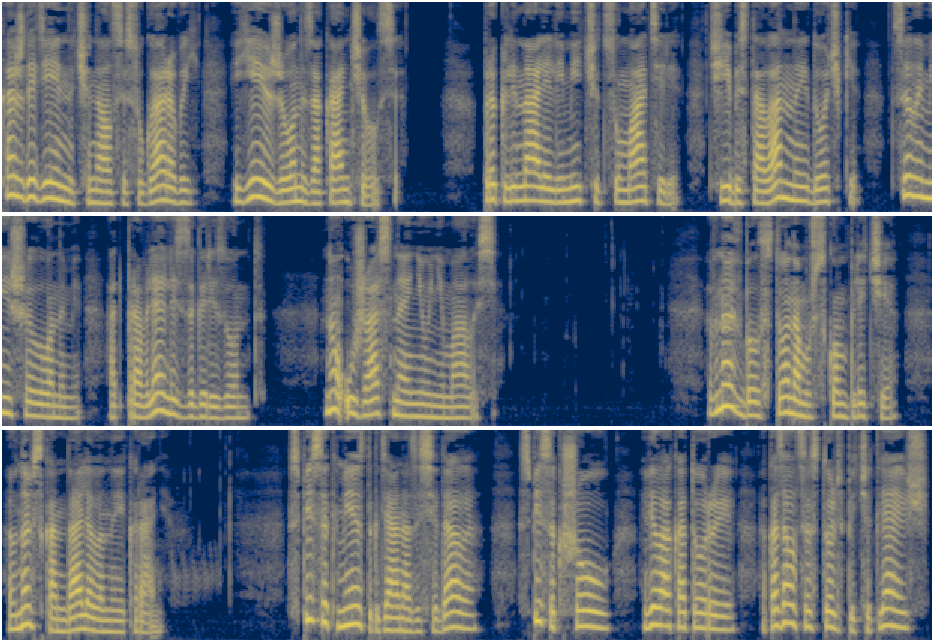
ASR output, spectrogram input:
каждый день начинался с Угаровой, ею же он и заканчивался. Проклинали лимитчицу матери, чьи бесталанные дочки целыми эшелонами отправлялись за горизонт. Но ужасное не унималось. Вновь был стон на мужском плече, вновь скандалила на экране. Список мест, где она заседала, список шоу, вела которые, оказался столь впечатляющий,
